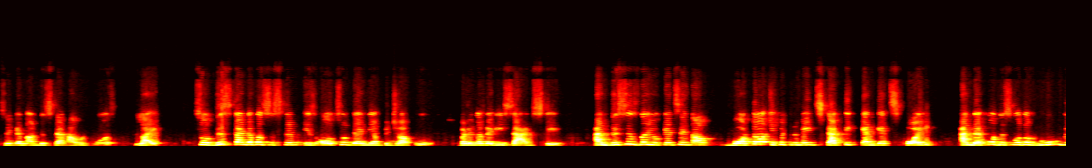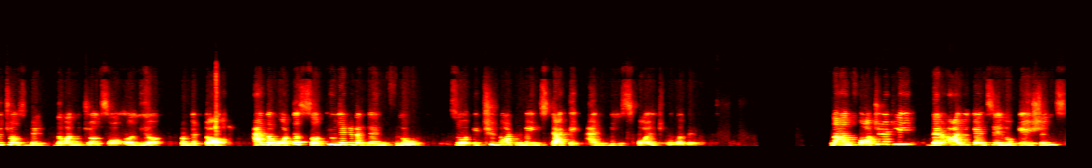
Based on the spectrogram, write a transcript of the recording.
So you can understand how it was like. So this kind of a system is also there near Bijapur, but in a very sad state. And this is the, you can say now, water, if it remains static, can get spoiled. And therefore, this was a room which was built, the one which you all saw earlier from the top, and the water circulated and then flowed. So it should not remain static and be spoiled over there. Now, unfortunately, there are, you can say, locations,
